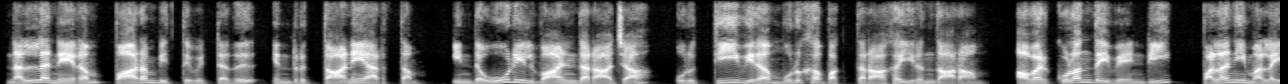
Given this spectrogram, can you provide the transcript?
நல்ல நேரம் பாரம்பித்துவிட்டது என்று தானே அர்த்தம். இந்த ஊரில் வாழ்ந்த ராஜா ஒரு தீவிர முருக பக்தராக இருந்தாராம். அவர் குழந்தை வேண்டி பழனிமலை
